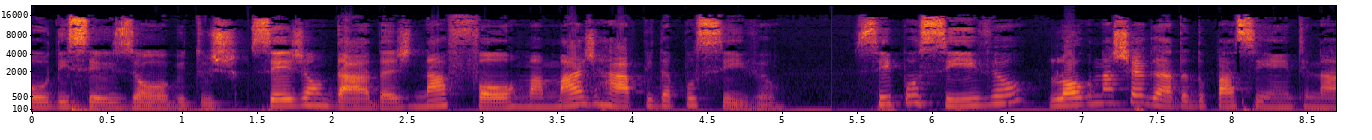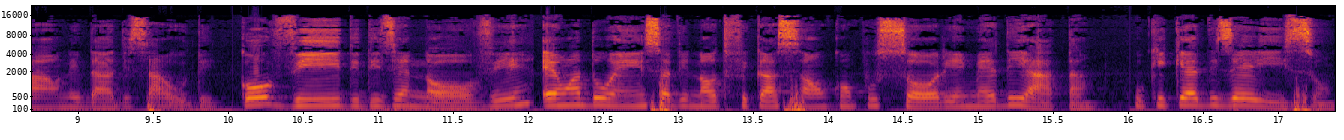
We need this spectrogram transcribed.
ou de seus óbitos sejam dadas na forma mais rápida possível. Se possível, logo na chegada do paciente na unidade de saúde. Covid-19 é uma doença de notificação compulsória imediata. O que quer dizer isso?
